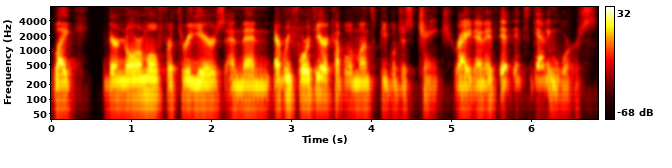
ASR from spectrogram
Like they're normal for three years, and then every fourth year, a couple of months, people just change, right? And it, it it's getting worse.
